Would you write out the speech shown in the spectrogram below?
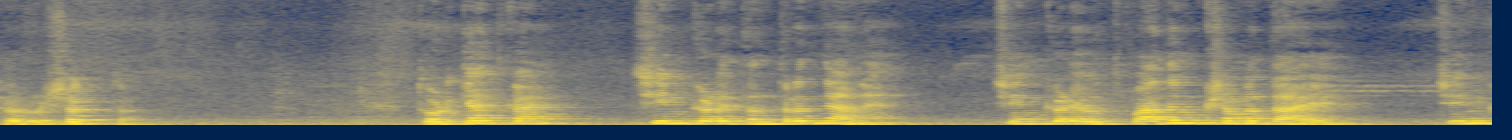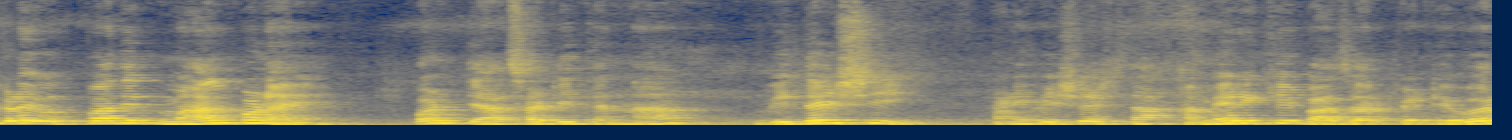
ठरू शकतं. थोडक्यात काय? चीनकडे तंत्रज्ञान आहे. चीनकडे उत्पादन क्षमता आहे. चीनकडे उत्पादित माल पण आहे. पण त्यासाठी त्यांना विदेशी आणि विशेषतः अमेरिकी बाजारपेठेवर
